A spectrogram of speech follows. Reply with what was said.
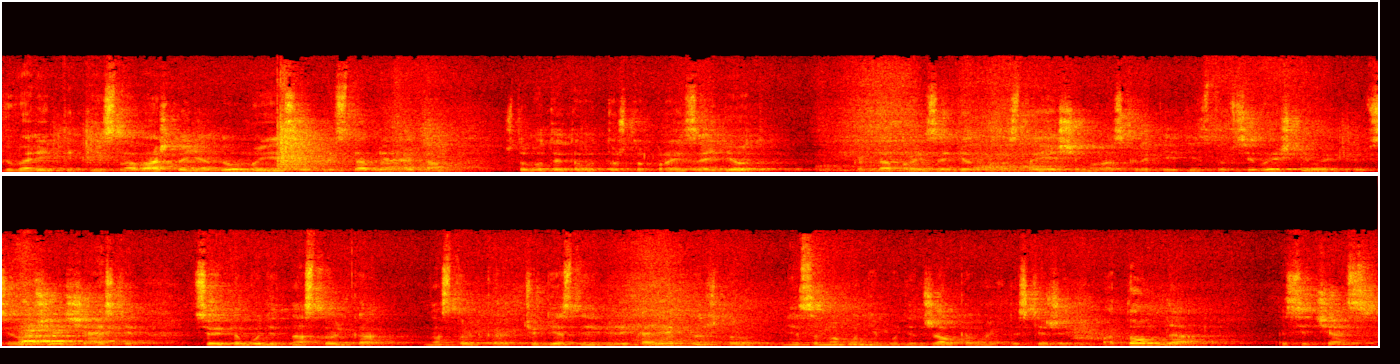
говорить такие слова, что я думаю, если представляю там, что вот это вот то, что произойдет, когда произойдет по-настоящему раскрытие единства Всевышнего, это всеобщее счастье, все это будет настолько, настолько чудесно и великолепно, что мне самому не будет жалко моих достижений. Потом да, а сейчас,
